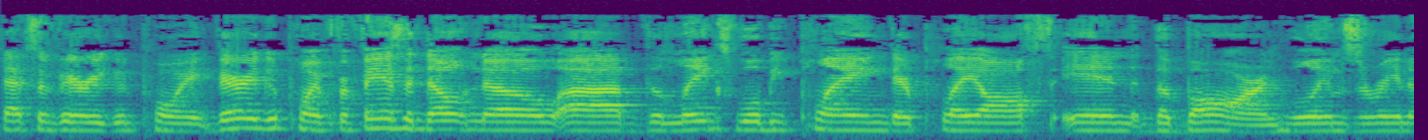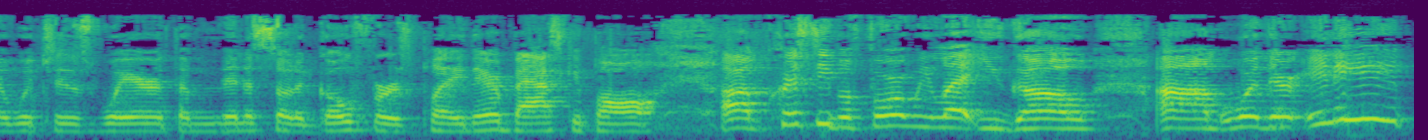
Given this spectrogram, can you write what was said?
That's a very good point. Very good point. For fans that don't know, uh, the Lynx will be playing their playoffs in the barn, Williams Arena, which is where the Minnesota Gophers play their basketball. Um, Kristi, before we let you go, um, were there any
